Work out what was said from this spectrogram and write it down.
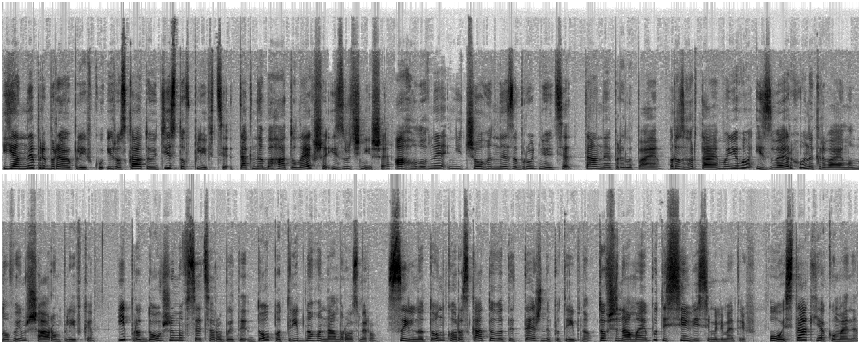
Я не прибираю плівку і розкатую тісто в плівці, так набагато легше і зручніше. А головне, нічого не забруднюється та не прилипає. Розгортаємо його і зверху накриваємо новим шаром плівки. І продовжуємо все це робити до потрібного нам розміру. Сильно тонко розкатувати теж не потрібно. Товщина має бути 7-8 мм. Ось так, як у мене.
